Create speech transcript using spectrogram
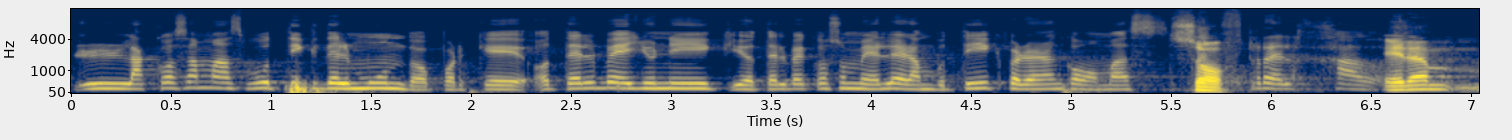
la cosa más boutique del mundo, porque Hotel B Unique y Hotel B Cozumel eran boutique, pero eran como más soft. relajados. Eran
